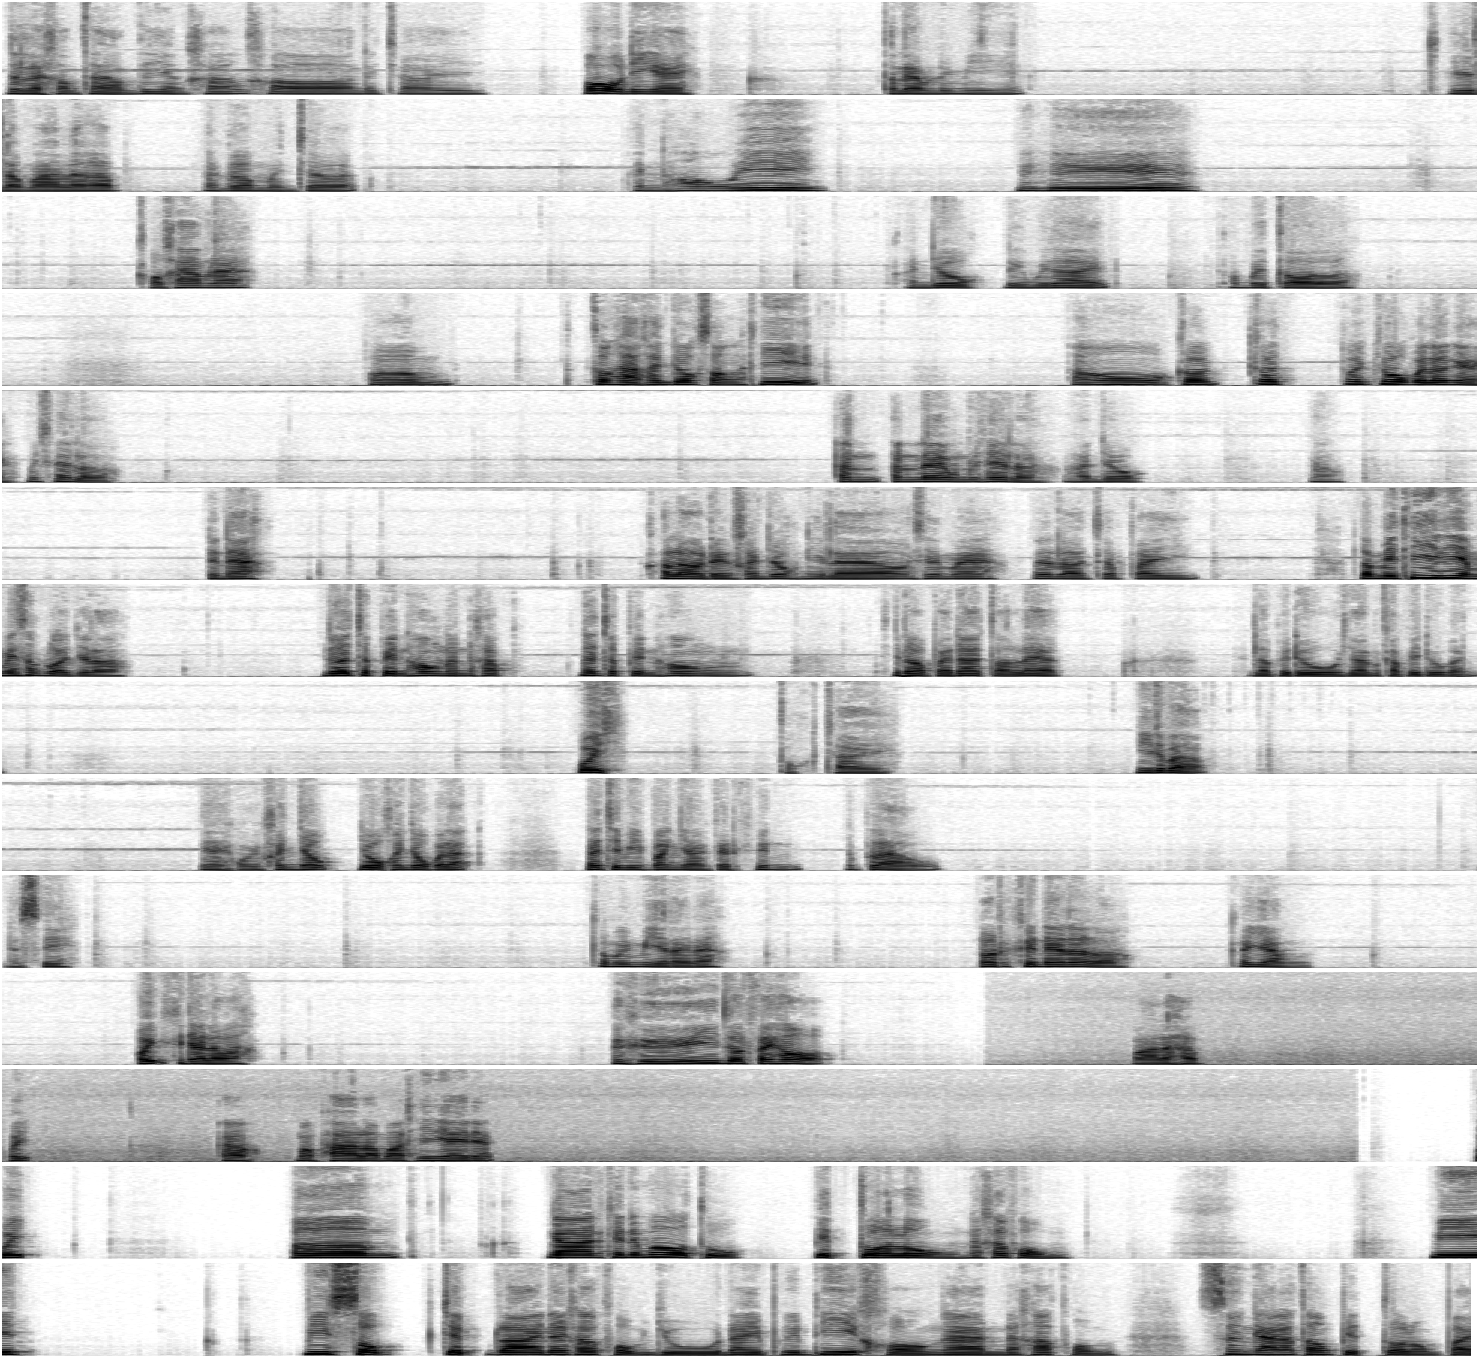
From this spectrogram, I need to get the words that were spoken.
นั่นแหละคำถามที่ยังค้างคาในใจ โอ้ นี่ไง ตอนแรกไม่มีโอเคเรามาแล้วครับ แล้วก็เหมือนจะเป็นห้องวิอือหือขอข้ามนะคันโยกดึงไม่ได้ ต้องไปต่อเหรอเออต้องหาคันโยกสองที่ เอาก็ก็ ก็โยกไปแล้วไง ไม่ใช่เหรอ อันอันแรกมันไม่ใช่เหรอคันโยกเดี๋ยวนะก็เราเดินคันโยกนี้แล้วใช่ไหมแล้วเราจะไป เรามีที่ที่ยังไม่สำรวจอยู่เหรอหรือว่าจะเป็นห้องนั้นครับ น่าจะเป็นห้องที่เราไปได้ตอนแรก เราไปดูย้อนกลับไปดูกัน อุ้ย ตกใจ นี่หรือเปล่า เนี่ยผมคันโยกโยคันโยกไปแล้ว น่าจะมีบางอย่างเกิดขึ้นหรือเปล่าเดี๋ยวสิก็ไม่มีอะไรนะ รถขึ้นได้แล้วเหรอ ก็ยังเฮ้ยขึ้นได้แล้ววะเฮ้ยรถไฟเหาะมาแล้วครับ เฮ้ยอ้าวมาพาเรามาที่ไหนเนี่ย อุ้ย เอ เอ่อ งาน Carnival ถูกปิดตัวลงนะครับผม มีมีศพเจ็ดรายนะครับผมอยู่ในพื้นที่ของงานนะครับผมซึ่งงานก็ต้องปิดตัวลงไป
